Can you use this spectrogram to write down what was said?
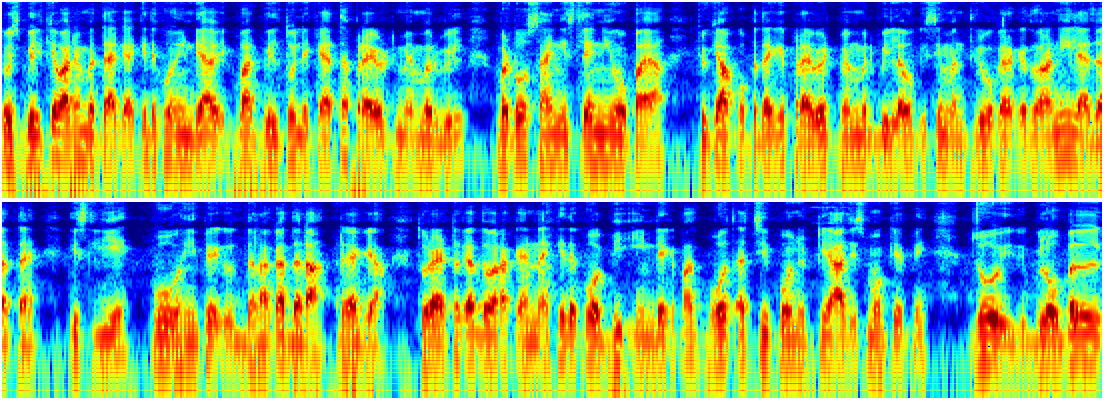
तो इस बिल के बारे में बताया गया कि देखो इंडिया एक बार बिल तो लेके आया था प्राइवेट मेंबर बिल बट वो साइन इसलिए नहीं हो पाया क्योंकि आपको पता है कि प्राइवेट मेंबर बिल है, वो किसी मंत्री वगैरह के द्वारा नहीं लिया जाता है। इसलिए वो वहीं पे धरा का धरा रह गया। तो राइटर का द्वारा कहना है कि देखो, अभी इंडिया के पास बहुत अच्छी अपॉर्चुनिटी है आज इस मौके पर जो ग्लोबल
